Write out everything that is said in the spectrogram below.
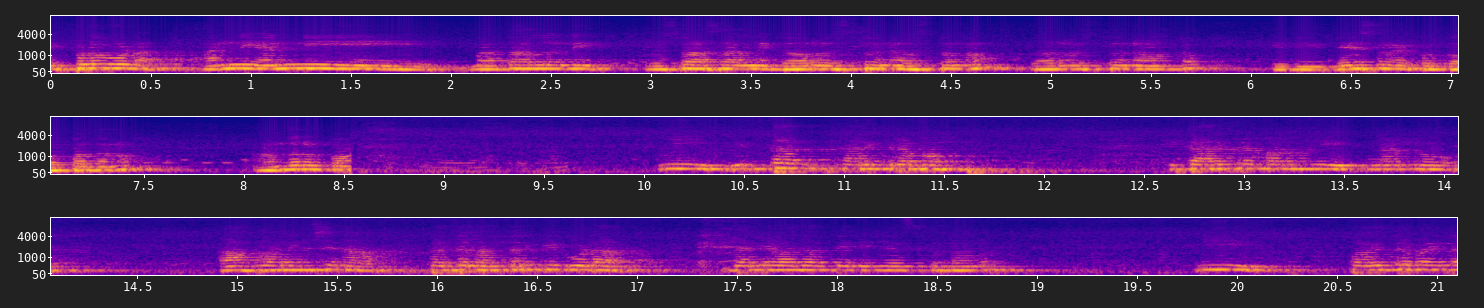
ఎప్పుడూ కూడా అన్ని అన్ని మతాలని విశ్వాసాలని గౌరవిస్తూనే వస్తున్నాం గౌరవిస్తూనే ఉంటాం. ఇది దేశం యొక్క గొప్పతనం. అందరూ ఈ ఇఫ్తార్ కార్యక్రమం ఈ కార్యక్రమానికి నన్ను ఆహ్వానించిన పెద్దలందరికీ కూడా ధన్యవాదాలు తెలియజేస్తున్నాను. ఈ పవిత్రమైన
